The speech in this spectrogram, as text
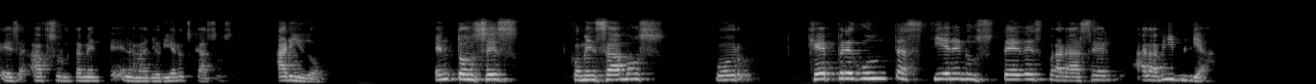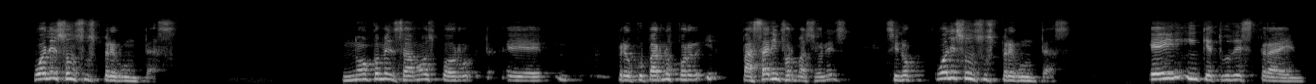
es absolutamente, en la mayoría de los casos, árido. Entonces, comenzamos por qué preguntas tienen ustedes para hacer a la Biblia. ¿Cuáles son sus preguntas? No comenzamos por eh, preocuparnos por pasar informaciones, sino cuáles son sus preguntas. ¿Qué inquietudes traen?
